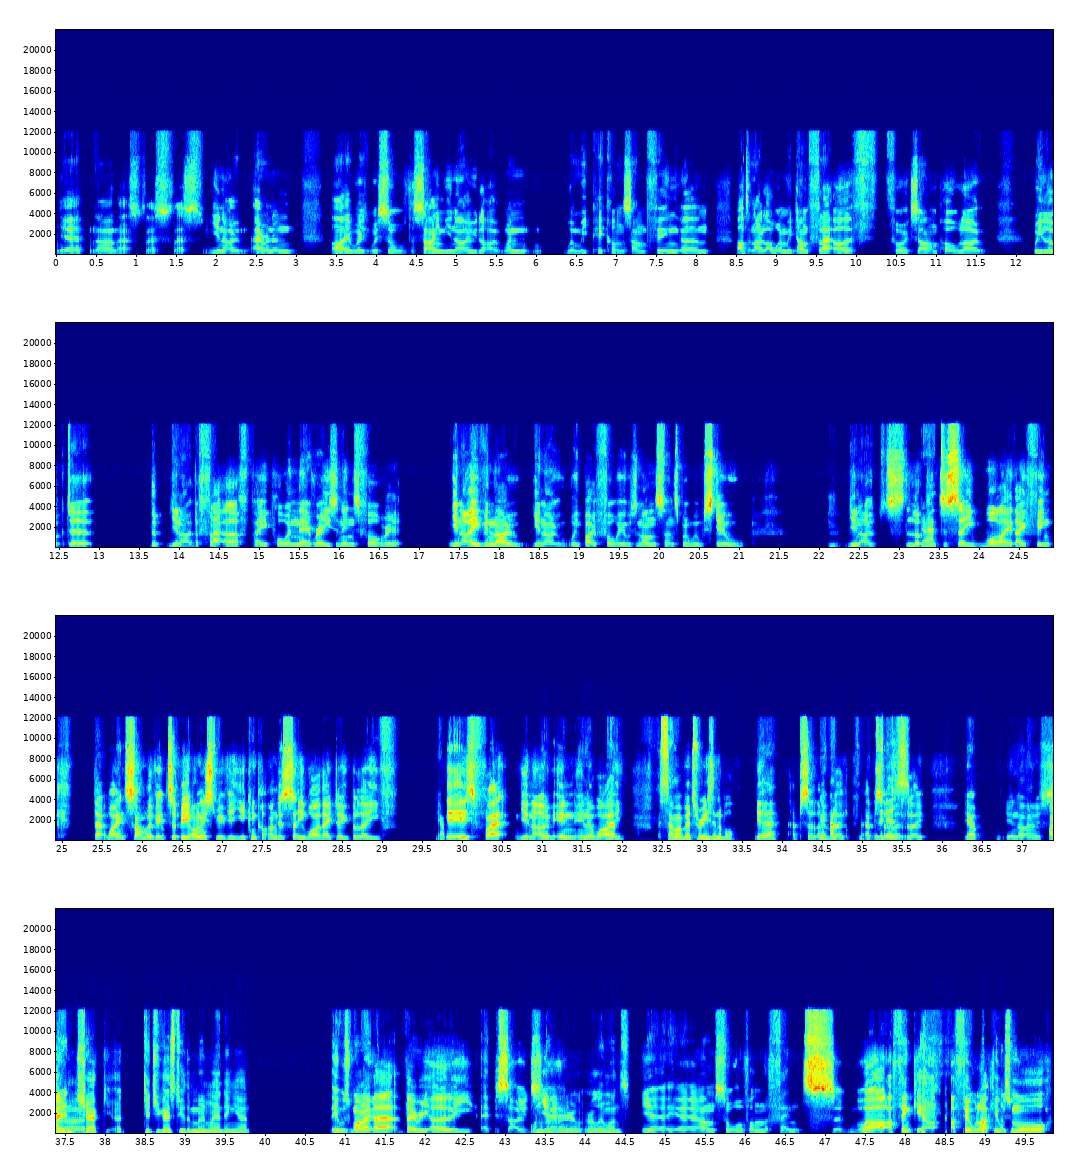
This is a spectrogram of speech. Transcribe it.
yeah. No, that's that's that's you know, Aaron and I we're we're sort of the same. You know, like when when we pick on something, um, I don't know, like when we done flat Earth, for example, like we looked at the you know the flat Earth people and their reasonings for it. You know, even though you know we both thought it was nonsense, but we'll still, you know, look Yeah. at to see why they think that way. And some of it, to be honest with you, you can kind of see why they do believe Yep. it is flat. You know, in in a Yep. way. Some of it's reasonable. Yeah, absolutely, is. absolutely. Yep. You know, I didn't check. Uh, did you guys do the moon landing yet? It was one of Yeah. our very early episodes. One of yeah. the very early ones. Yeah, yeah, I'm sort of on the fence. Uh, Well, I I think it, I feel like it was more.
